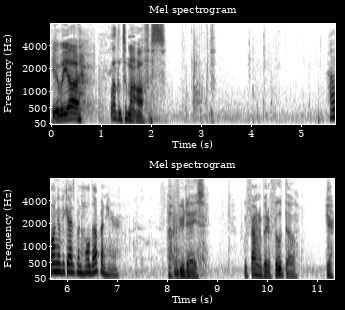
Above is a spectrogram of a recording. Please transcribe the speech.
Here we are. Welcome to my office. How long have you guys been holed up in here? A few days. We found a bit of food, though. Here.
